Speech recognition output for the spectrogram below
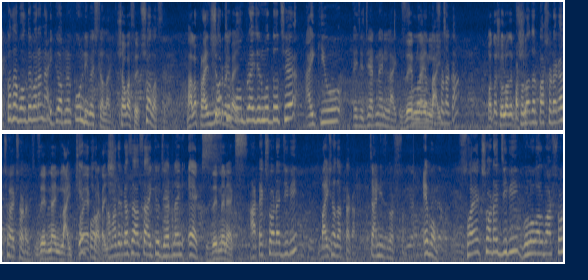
এক কথা বলতে পারেন আইকিউ আপনার কোন ডিভাইসটা লাগে? সব আছে। সব আছে। ভালো প্রাইস সবচেয়ে কম প্রাইজের মধ্যে হচ্ছে আইকিউ এই যে জেড নাইন লাইট Z9 Lite। টাকা। কত? ষোলো হাজার ষোলো হাজার পাঁচশো টাকা ছয় একশো আঠাশ জেড নাইন লাইট ছয় একশো আমাদের কাছে আছে IQ Z nine X. Z nine X. আট একশো আঠাশ জিবি বাইশ হাজার টাকা চাইনিজ ভার্সন। এবং ছয় একশো আঠাশ জিবি গ্লোবাল ভার্সন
